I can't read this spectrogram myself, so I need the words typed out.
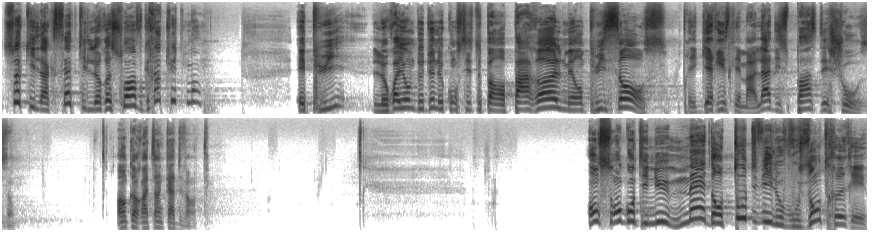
Ceux qui l'acceptent, ils le reçoivent gratuitement. Et puis, le royaume de Dieu ne consiste pas en paroles, mais en puissance. Après, ils guérissent les malades, il se passe des choses. En Corinthiens 4, 20. On continue, mais dans toute ville où vous entrerez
